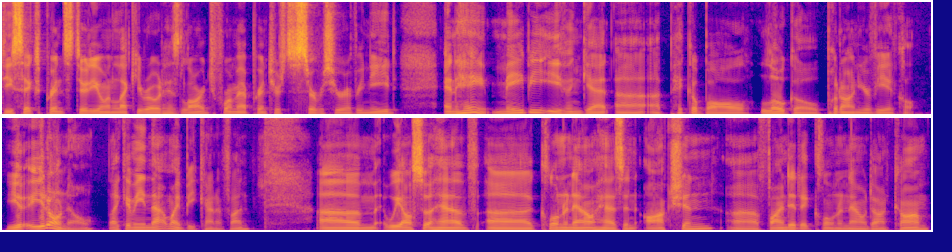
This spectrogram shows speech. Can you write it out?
D6 Print Studio on Leckie Road has large format printers to service your every need. And hey, maybe even get a, a pickleball logo put on your vehicle. You, you don't know. Like, I mean, that might be kind of fun. Um, we also have uh, Now has an auction. Uh, find it at kelownanow.com.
